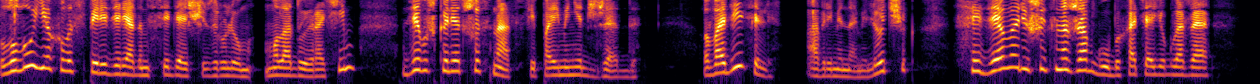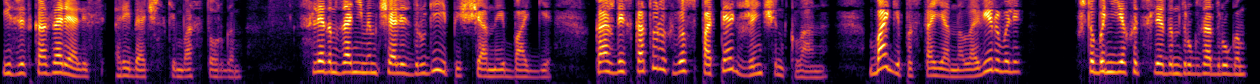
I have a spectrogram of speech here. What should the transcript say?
Лулу ехала спереди рядом с сидящей за рулем молодой Рахим, девушка лет шестнадцати по имени Джед. Водитель а временами летчик, сидела, решительно сжав губы, хотя ее глаза изредка озарялись ребяческим восторгом. Следом за ними мчались другие песчаные багги, каждый из которых вез по пять женщин клана. Багги постоянно лавировали, чтобы не ехать следом друг за другом,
